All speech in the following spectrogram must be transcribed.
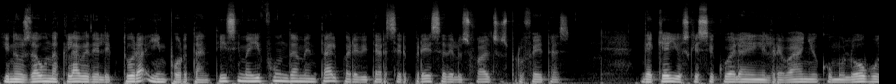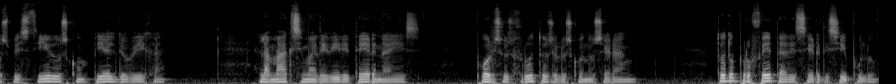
y nos da una clave de lectura importantísima y fundamental para evitar ser presa de los falsos profetas, de aquellos que se cuelan en el rebaño como lobos vestidos con piel de oveja. La máxima de vida eterna es, por sus frutos los conocerán. Todo profeta ha de ser discípulo.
